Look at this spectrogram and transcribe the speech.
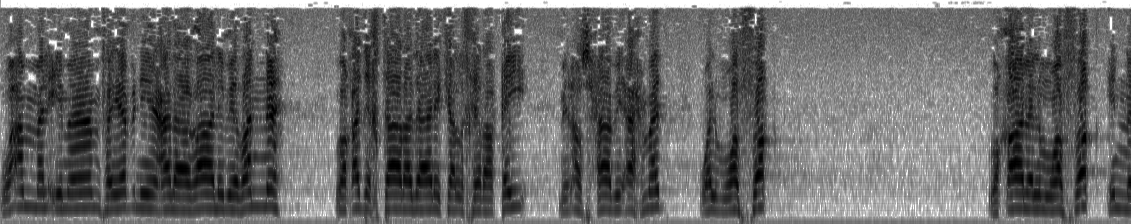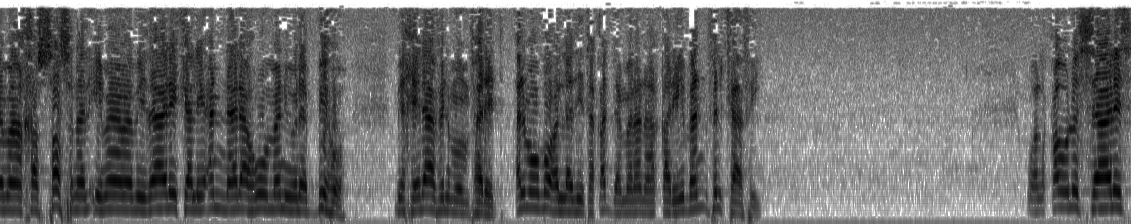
وأما الإمام فيبني على غالب ظنه وقد اختار ذلك الخرقي من أصحاب أحمد والموفق. وقال الموفق إنما خصصنا الإمام بذلك لأن له من ينبهه بخلاف المنفرد. الموضوع الذي تقدم لنا قريبا في الكافي. والقول الثالث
